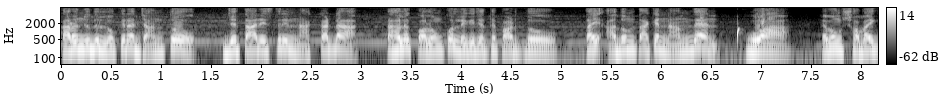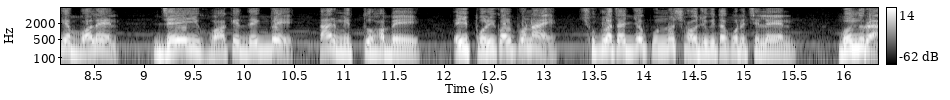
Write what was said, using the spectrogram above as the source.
কারণ যদি লোকেরা জানতো যে তার স্ত্রীর নাক কাটা, তাহলে কলঙ্ক লেগে যেতে পারতো। তাই আদম তাকে নাম দেন হোয়া। এবং সবাইকে বলেন যে এই হোয়াকে দেখবে তার মৃত্যু হবে। এই পরিকল্পনায় শুক্লাচার্য পূর্ণ সহযোগিতা করেছিলেন। বন্ধুরা,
